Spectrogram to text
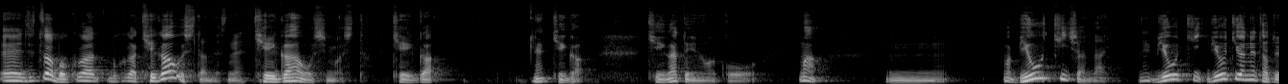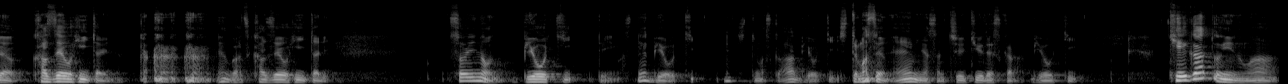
えー実は僕は僕が怪我をしたんですね。怪我をしました。怪我。ね怪我。怪我というのはこうまあうんまあ、病気じゃない、ね、病気病気はね例えば風邪をひいたりね。ね風邪をひいたり。そういうのを病気って言いますね。病気、ね、知ってますか？病気。知ってますよね。皆さん中級ですから。病気。怪我というのは、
